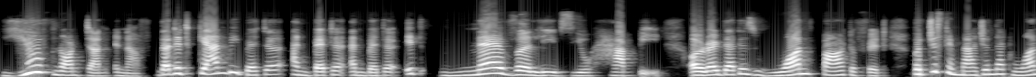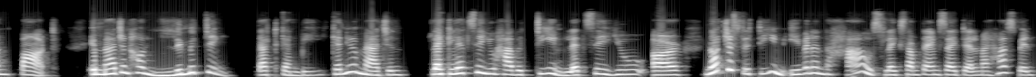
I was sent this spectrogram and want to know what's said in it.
you've not done enough, that it can be better and better and better. It never leaves you happy. All right. That is one part of it. But just imagine that one part. Imagine how limiting that can be. Can you imagine Like, let's say you have a team. Let's say you are not just a team, even in the house. Like, sometimes I tell my husband,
